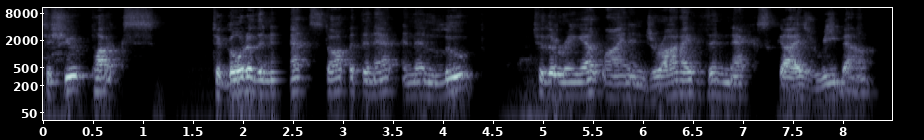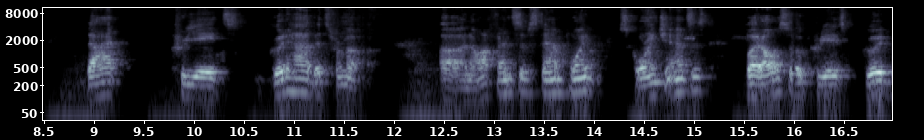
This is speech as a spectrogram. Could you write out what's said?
to shoot pucks, to go to the net, stop at the net, and then loop to the ringette line and drive the next guy's rebound, that creates good habits from a, uh, an offensive standpoint, scoring chances, but also creates good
